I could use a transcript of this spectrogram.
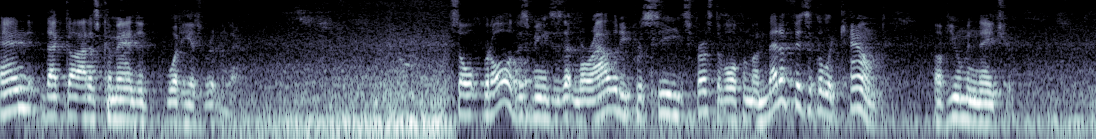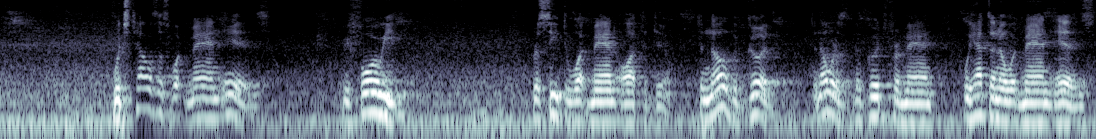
and that God has commanded what he has written there. So, what all of this means is that morality proceeds, first of all, from a metaphysical account of human nature, which tells us what man is before we proceed to what man ought to do. To know the good, to know what is the good for man, we have to know what man is.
